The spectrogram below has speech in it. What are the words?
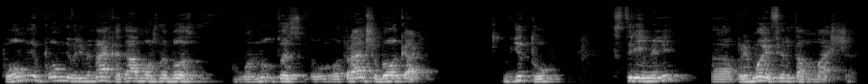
Помню, помню времена, когда можно было, ну, то есть вот раньше было как? В YouTube стримили э, прямой эфир там матча,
